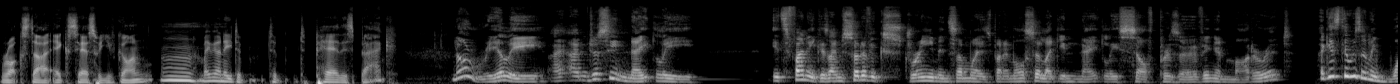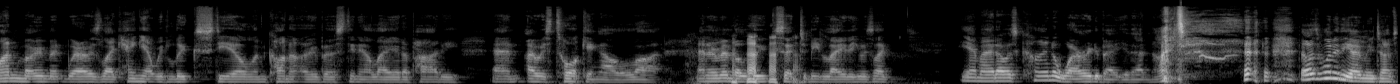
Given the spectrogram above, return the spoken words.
rock star excess where you've gone, mm, maybe I need to, to, to pare this back? Not really. I, I'm just innately. It's funny because I'm sort of extreme in some ways, but I'm also like innately self preserving and moderate. I guess there was only one moment where I was like hanging out with Luke Steele and Conor Oberst in LA at a party, and I was talking a lot. And I remember Luke said to me later, he was like, Yeah, mate, I was kind of worried about you that night. that was one of the only times.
